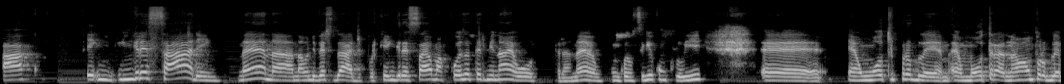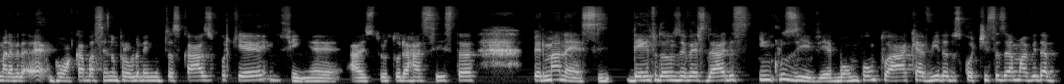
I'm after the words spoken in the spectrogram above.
a ingressarem né, na, na, universidade, porque ingressar é uma coisa, terminar é outra, né? Conseguir concluir é, é um outro problema, é uma outra, não é um problema, na verdade, é, bom, acaba sendo um problema em muitos casos, porque, enfim, é, a estrutura racista permanece dentro das universidades, inclusive. É bom pontuar que a vida dos cotistas é uma vida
